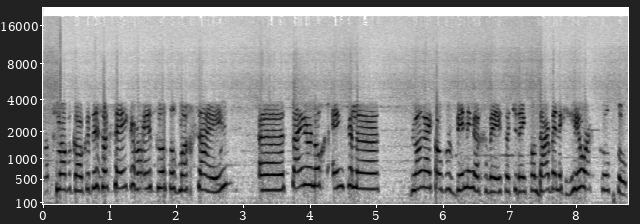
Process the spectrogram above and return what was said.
Dat snap ik ook. Het is ook zeker waar je trots op mag zijn. Eh, zijn er nog enkele belangrijke overwinningen geweest dat je denkt van daar ben ik heel erg trots op?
